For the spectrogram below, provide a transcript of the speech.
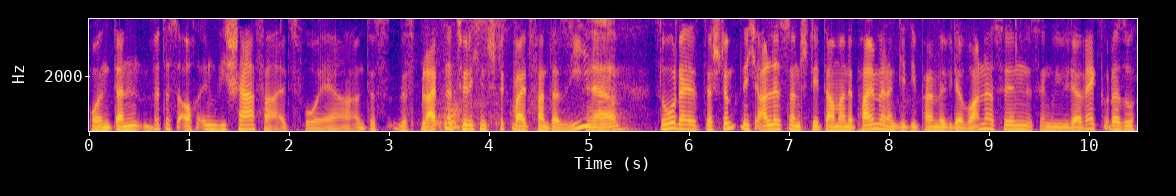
Und dann wird es auch irgendwie schärfer als vorher. Und das, das bleibt natürlich ein Stück weit Fantasie. Ja. So, da, da stimmt nicht alles, dann steht da mal eine Palme, dann geht die Palme wieder woanders hin, ist irgendwie wieder weg oder so.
